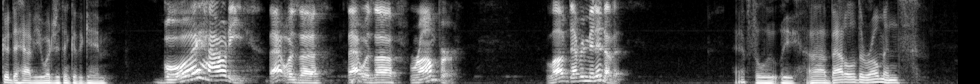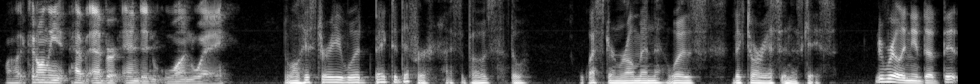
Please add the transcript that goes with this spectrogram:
Good to have you. What'd you think of the game? Boy, howdy. That was a that was a romper. Loved every minute of it. Absolutely. Uh, Battle of the Romans. Well, it could only have ever ended one way. Well, history would beg to differ, I suppose. The Western Roman was victorious in this case. We really need to. Th-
